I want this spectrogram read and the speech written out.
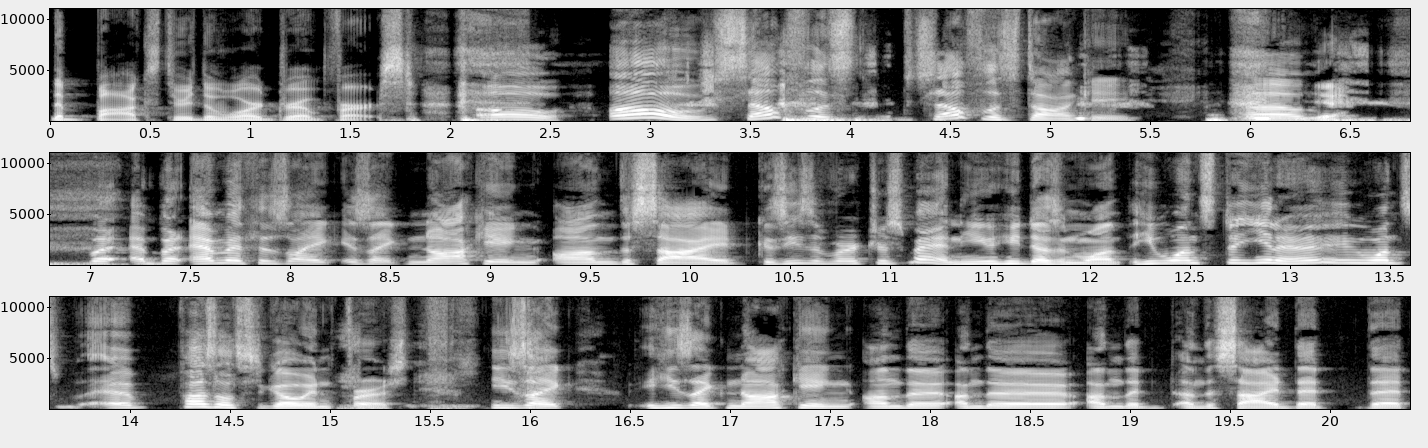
the box through the wardrobe first. Oh, oh, selfless selfless donkey. Um Yeah. but but Emmett is like is like knocking on the side because he's a virtuous man. He he doesn't want he wants to you know he wants uh, puzzles to go in first. He's like he's like knocking on the on the on the on the side that that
